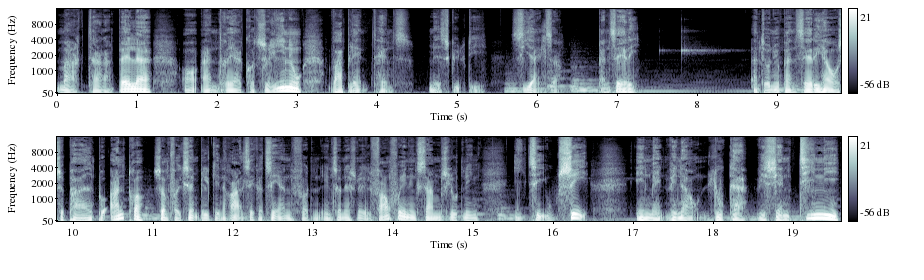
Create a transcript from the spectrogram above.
Mark Tarabella og Andrea Cozzolino var blandt hans medskyldige, siger altså Panzeri. Antonio Panzeri har også peget på andre, som for eksempel generalsekretæren for den internationale fagforeningssammenslutning ITUC, en mand ved navn Luca Vicentini,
